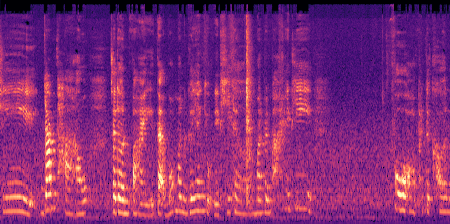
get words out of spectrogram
ที่ย่ำเท้าจะเดินไป แต่ว่ามันก็ยังอยู่ในที่เดิม มันเป็นไพ่ที่ Four of Pentacles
